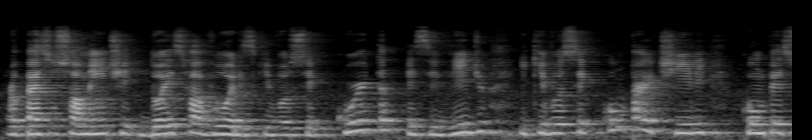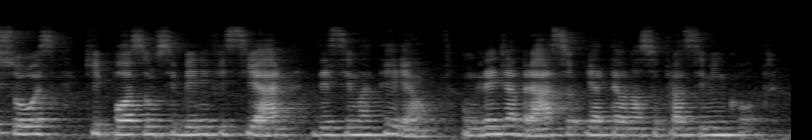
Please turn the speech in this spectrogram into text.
Eu peço somente dois favores: que você curta esse vídeo e que você compartilhe com pessoas que possam se beneficiar desse material. Um grande abraço e até o nosso próximo encontro.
